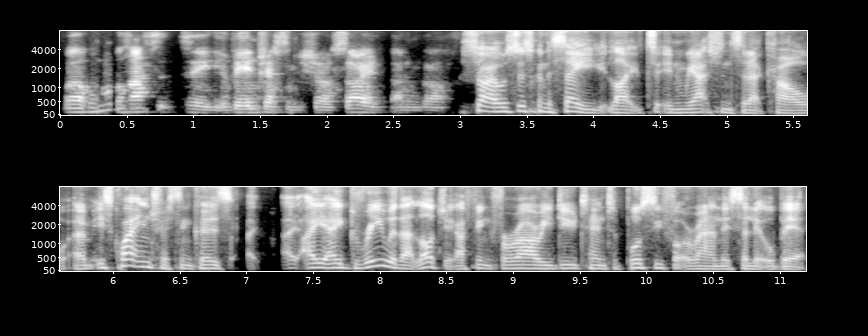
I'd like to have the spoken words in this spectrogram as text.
Well, we'll have to see. It'll be interesting for sure. Sorry, Adam, go. on. So I was just going to say, like, to, in reaction to that, Carl, um, it's quite interesting because I, I, I agree with that logic. I think Ferrari do tend to pussyfoot around this a little bit,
